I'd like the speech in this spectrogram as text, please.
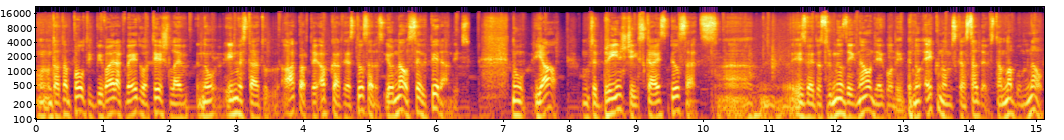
un, un tā, tā politika bija vairāk veidota tieši, lai nu, investētu ārpārtē, apkārtējās pilsētās, jo nav sevi pierādījusi. Nu, jā, mums ir brīnišķīgi skaists pilsētas, uh, izveidots tur milzīgi naudu ieguldīt, bet nu, ekonomiskās sadarbības tam labumu nav.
